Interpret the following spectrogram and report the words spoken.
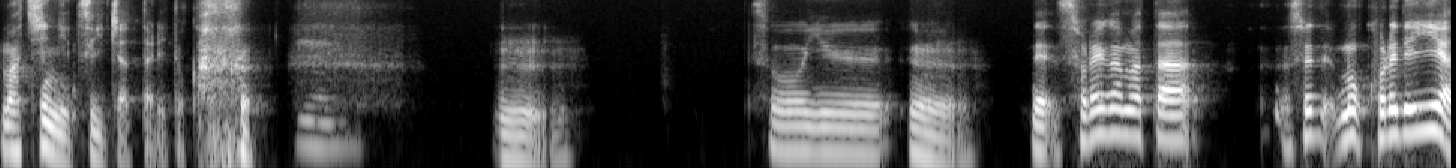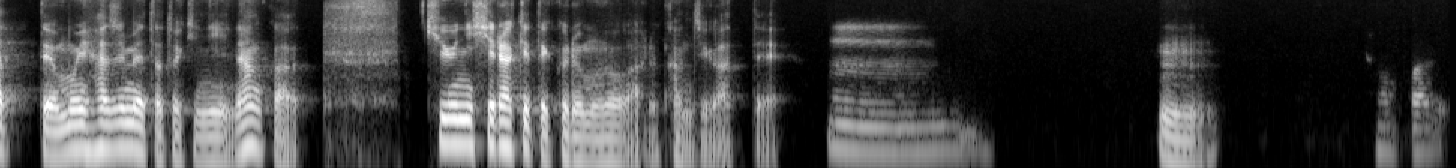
街に着いちゃったりとか。うん。うん。そういう、うん。で、それがまた、それでもうこれでいいやって思い始めたときに、なんか、急に開けてくるものがある感じがあって、うん。うん。わかる。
